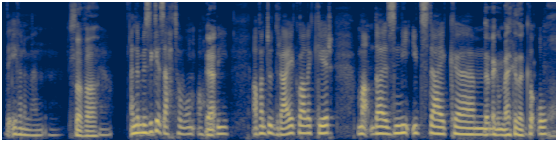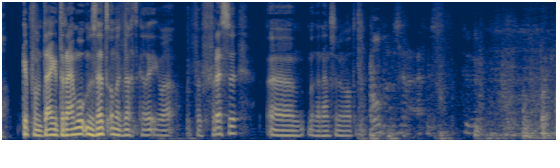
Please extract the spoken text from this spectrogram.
de evenementen. Ja. En de muziek is echt gewoon een Ja. hobby. Af en toe draai ik wel een keer, maar dat is niet iets dat ik Dat- Ik merk dat ik, beoog. ik heb vandaag het raam opengezet, omdat ik dacht, ik ga even wat verfressen. Ehm, maar daarna is er nog altijd open. Dus even- Ja.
